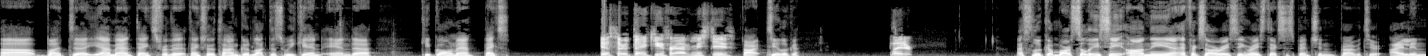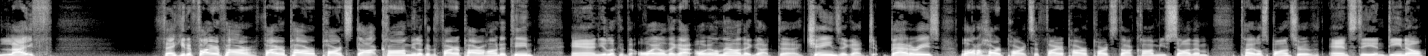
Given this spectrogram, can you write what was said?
Uh, but uh, yeah, man, thanks for the thanks for the time. Good luck this weekend, and uh, keep going, man. Thanks. Yes, sir. Thank you for having me, Steve. All right, see you, Luca. Later. That's Luca Marsalisi on the FXR Racing Race Tech Suspension Privateer Island Life. Thank you to Firepower, firepowerparts.com. You look at the Firepower Honda team and you look at the oil. They got oil now. They got uh, chains. They got batteries. A lot of hard parts at firepowerparts.com. You saw them title sponsor with Anstie and Dino.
